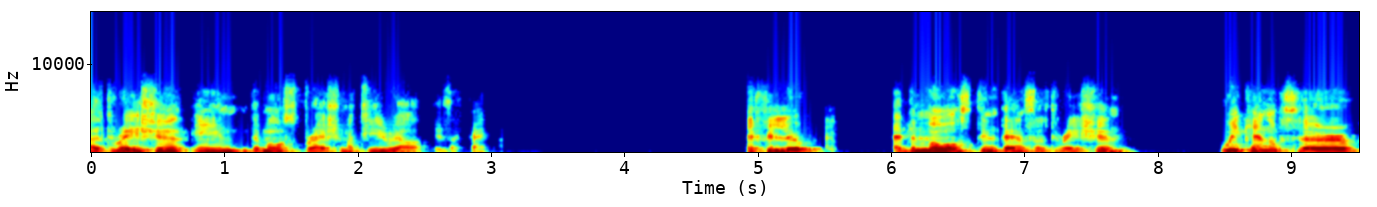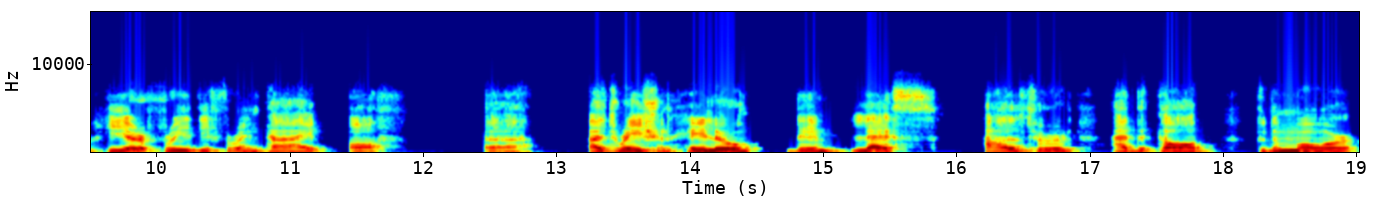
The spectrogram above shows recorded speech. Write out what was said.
alteration in the most fresh material is affected. If we look at the most intense alteration, we can observe here three different type of uh, alteration halo, the less altered at the top to the more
